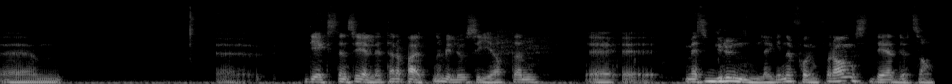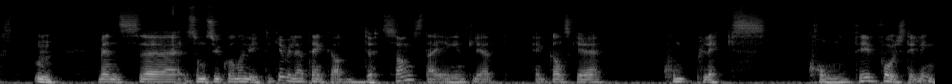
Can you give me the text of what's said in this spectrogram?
eh, eh, de eksistensielle terapeutene vil jo si at den, eh, eh, mest grunnleggende form for angst, det er dødsangst. Mm. Mens eh, som psykoanalytiker vil jeg tenke at dødsangst er egentlig et, et ganske kompleks kognitiv forestilling.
